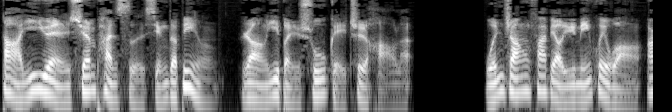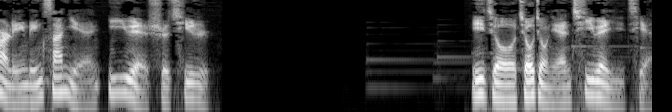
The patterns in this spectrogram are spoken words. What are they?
大医院宣判死刑的病，让一本书给治好了。文章发表于明慧网，二零零三年一月十七日。一九九九年七月以前，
